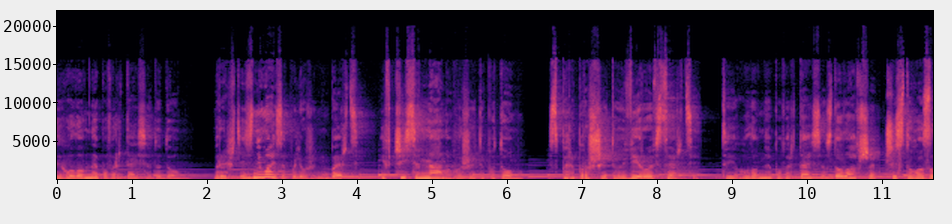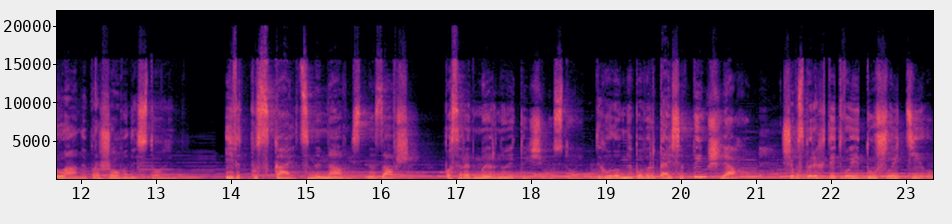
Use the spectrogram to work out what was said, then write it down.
Ти головне повертайся додому. Врешті знімай запелюжені берці і вчися наново жити по тому, з перепрошитою вірою в серці. Ти головне повертайся, здолавши чистого зла непрожований стогін. І відпускай цю ненависть назавше посеред мирної тиші густої. Ти головне повертайся тим шляхом, щоб зберегти твою душу і тіло.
